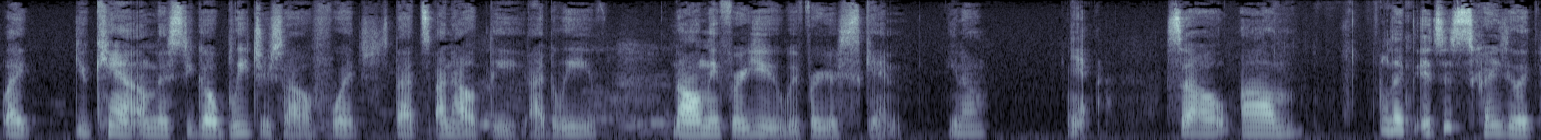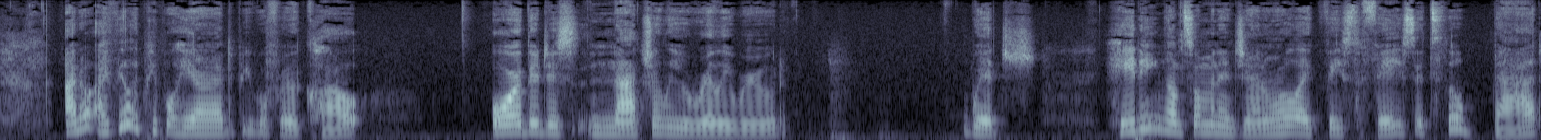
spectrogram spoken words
Like, you can't unless you go bleach yourself, which that's unhealthy, I believe. Not only for you, but for your skin, you know? Yeah. So, um, like it's just crazy. Like I don't I feel like people hate on other people for the clout. Or they're just naturally really rude. Which hating on someone in general, like face to face, it's still bad.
